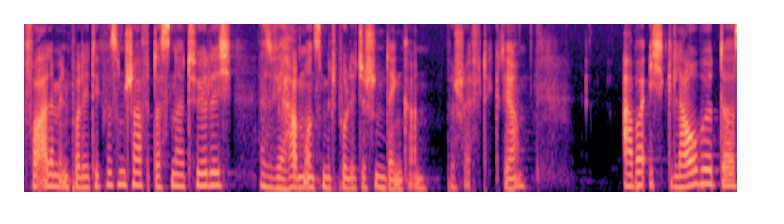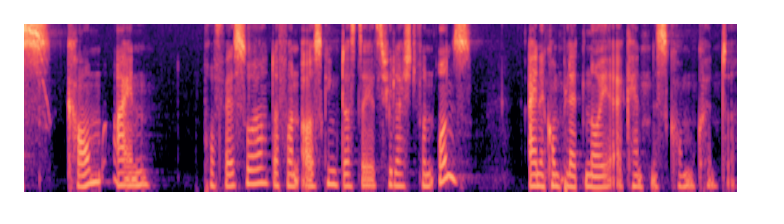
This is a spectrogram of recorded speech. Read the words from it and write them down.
vor allem in Politikwissenschaft, dass natürlich, also wir haben uns mit politischen Denkern beschäftigt, ja. Aber ich glaube, dass kaum ein Professor davon ausging, dass da jetzt vielleicht von uns eine komplett neue Erkenntnis kommen könnte.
